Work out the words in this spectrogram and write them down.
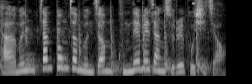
다음은 짬뽕 전문점 국내 매장 수를 보시죠.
